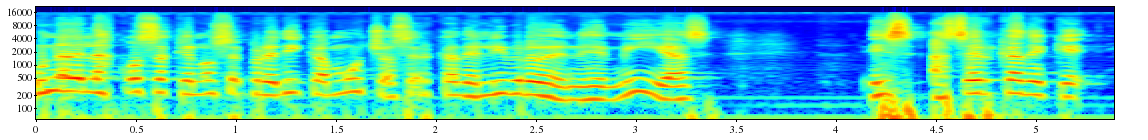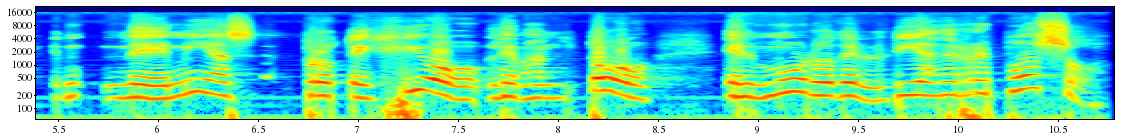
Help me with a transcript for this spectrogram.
una de las cosas que no se predica mucho acerca del libro de Nehemías es acerca de que Nehemías protegió, levantó el muro del día de reposo.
